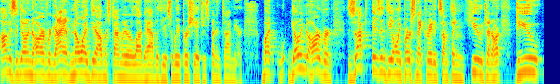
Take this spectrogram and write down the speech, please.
obviously, going to Harvard, and I have no idea how much time we were allowed to have with you, so we appreciate you spending time here. But w- going to Harvard, Zuck isn't the only person that created something huge at Harvard. Do you?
